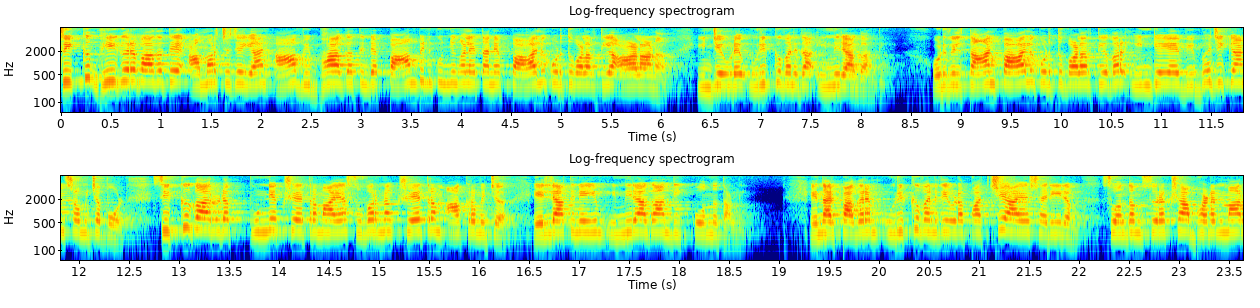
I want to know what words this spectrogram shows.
സിഖ് ഭീകരവാദത്തെ അമർച്ച ചെയ്യാൻ ആ വിഭാഗത്തിന്റെ പാമ്പിൻ കുഞ്ഞുങ്ങളെ തന്നെ പാൽ കൊടുത്തു വളർത്തിയ ആളാണ് ഇന്ത്യയുടെ ഉരുക്ക് വനിത ഇന്ദിരാഗാന്ധി ഒടുവിൽ താൻ പാൽ കൊടുത്തു വളർത്തിയവർ ഇന്ത്യയെ വിഭജിക്കാൻ ശ്രമിച്ചപ്പോൾ സിഖുകാരുടെ പുണ്യക്ഷേത്രമായ സുവർണ ക്ഷേത്രം ആക്രമിച്ച് എല്ലാത്തിനെയും ഇന്ദിരാഗാന്ധി കൊന്നു തള്ളി. എന്നാൽ പകരം ഉരുക്ക് വനിതയുടെ പച്ചയായ ശരീരം സ്വന്തം സുരക്ഷാ ഭടന്മാർ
